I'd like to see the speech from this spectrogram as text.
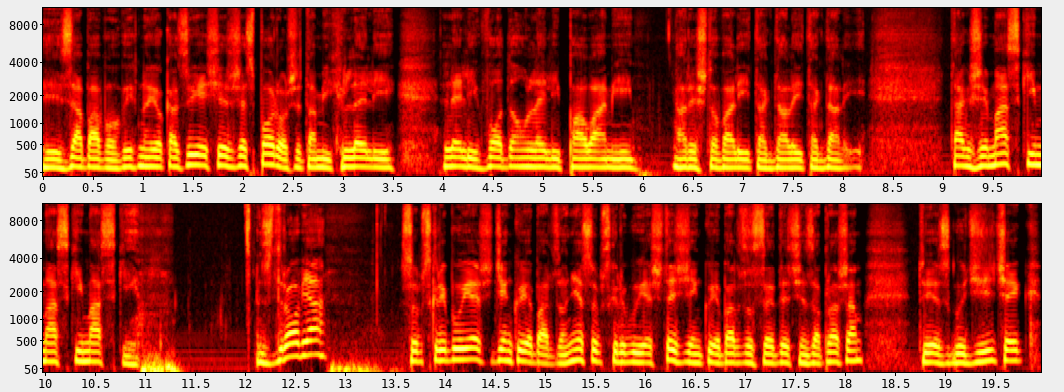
y, zabawowych. No i okazuje się, że sporo, że tam ich leli, leli wodą, leli pałami aresztowali i tak dalej, i tak dalej. Także maski, maski, maski. Zdrowia, subskrybujesz, dziękuję bardzo. Nie subskrybujesz, też dziękuję bardzo serdecznie, zapraszam. Tu jest guziczek,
